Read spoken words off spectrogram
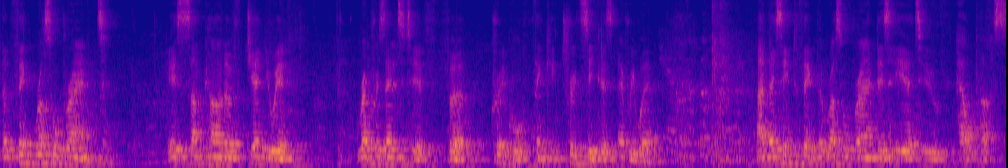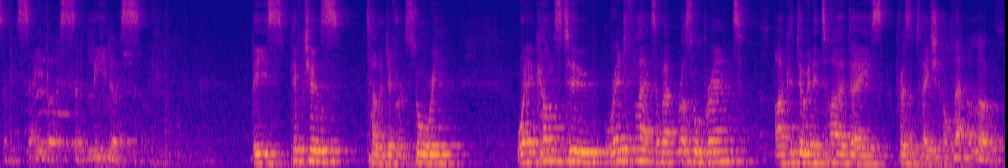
that think Russell Brand is some kind of genuine representative for critical thinking truth seekers everywhere. And they seem to think that Russell Brand is here to help us and save us and lead us. These pictures tell a different story. When it comes to red flags about Russell Brand, I could do an entire day's presentation on that alone.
